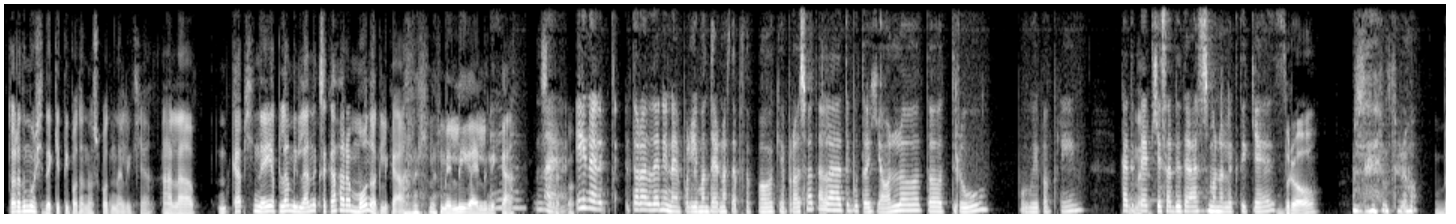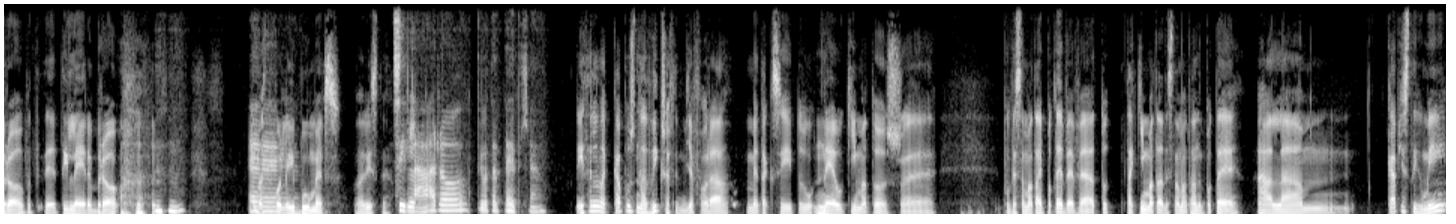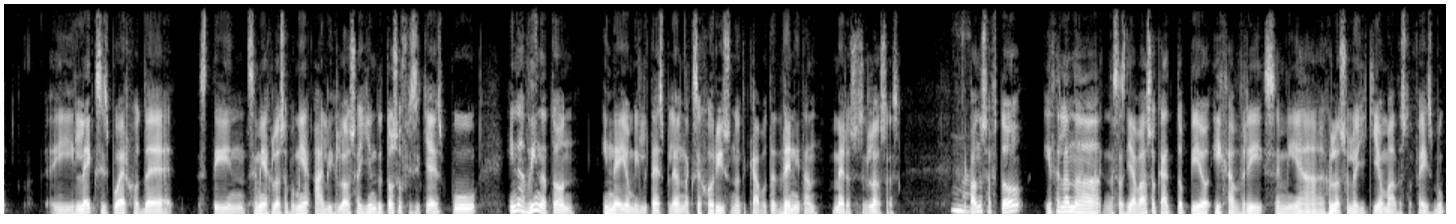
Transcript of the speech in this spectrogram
Τώρα δεν μου έρχεται και τίποτα να σου πω την αλήθεια, αλλά κάποιοι νέοι απλά μιλάνε ξεκάθαρα μόνο αγγλικά, με λίγα ελληνικά. Ε, ναι, είναι, τώρα δεν είναι πολύ μοντέρνο αυτά που θα πω και πρόσφατα, αλλά τύπου το γιόλο, το true που είπα πριν, κάτι ναι. τέτοιες αντιδράσεις μονολεκτικές. Bro. Ναι, bro. Bro, ε, τι λέει ρε bro. Είμαστε ε, πολύ boomers, ορίστε. Τσιλάρω, τίποτα τέτοια. Ήθελα να κάπως να δείξω αυτή τη διαφορά μεταξύ του νέου κύματος που δεν σταματάει ποτέ βέβαια, το, τα κύματα δεν σταματάνε ποτέ, αλλά κάποια στιγμή οι λέξεις που έρχονται στην, σε μια γλώσσα από μια άλλη γλώσσα γίνονται τόσο φυσικές που είναι αδύνατον οι νέοι ομιλητές πλέον να ξεχωρίσουν ότι κάποτε δεν ήταν μέρος της γλώσσας. Και πάνω σε αυτό ήθελα να, να σας διαβάσω κάτι το οποίο είχα βρει σε μια γλωσσολογική ομάδα στο facebook,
